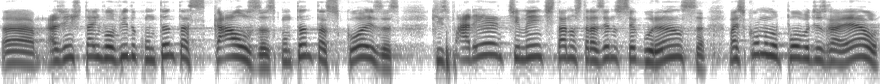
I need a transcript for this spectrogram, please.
uh, a gente está envolvido com tantas causas, com tantas coisas, que aparentemente está nos trazendo segurança, mas como no povo de Israel,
